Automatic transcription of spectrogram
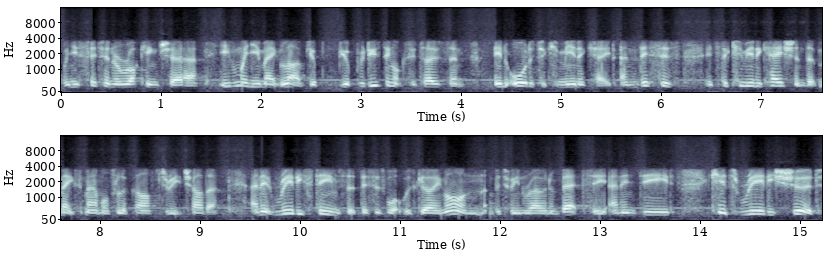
when you sit in a rocking chair, even when you make love, you're, you're producing oxytocin in order to communicate. And this is, it's the communication that makes mammals look after each other. And it really seems that this is what was going on between Rowan and Betsy. And indeed, kids really should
